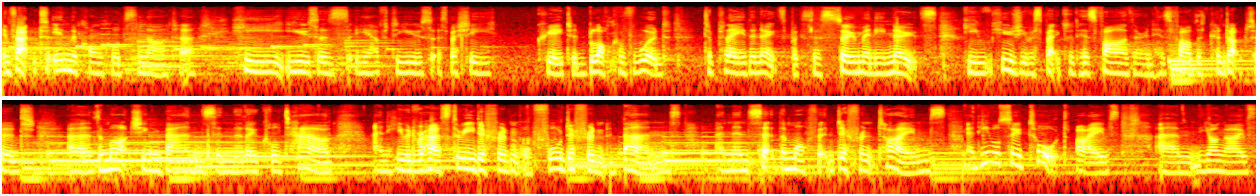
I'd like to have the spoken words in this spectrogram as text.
In fact, in the Concord Sonata, he uses, you have to use a specially created block of wood to play the notes because there's so many notes. He hugely respected his father and his father conducted uh, the marching bands in the local town and he would rehearse three different or four different bands and then set them off at different times. And he also taught Ives, um, young Ives,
